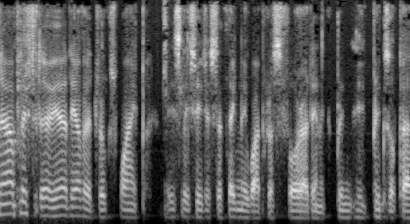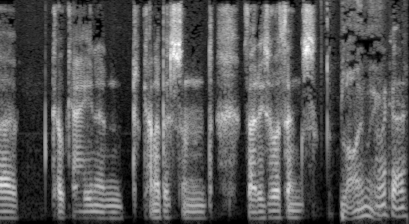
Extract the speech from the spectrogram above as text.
No, I believe they do. Yeah, they have a drug swipe. It's literally just a thing they wipe across the forehead, and it, bring, it brings up uh, cocaine and cannabis and various other things. Blimey, Okay.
